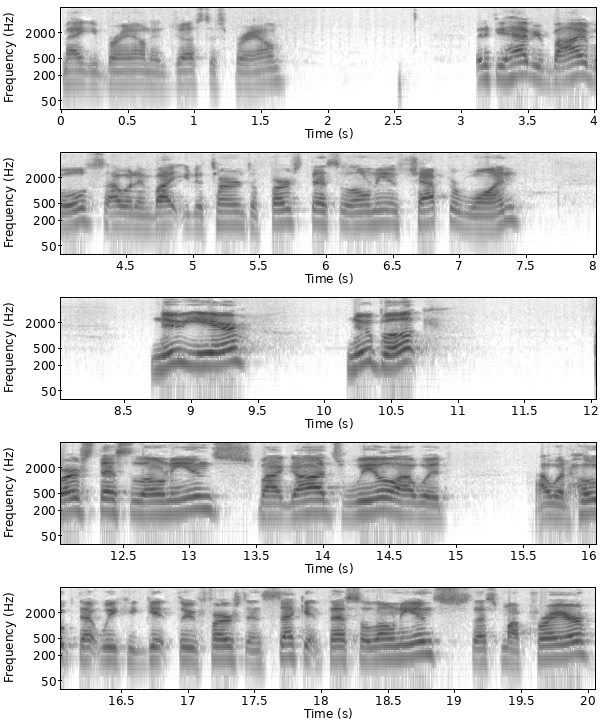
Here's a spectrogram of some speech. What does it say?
Maggie Brown and Justice Brown. But if you have your Bibles, I would invite you to turn to 1 Thessalonians chapter 1. New year, new book. 1 Thessalonians, by God's will, I would I would hope that we could get through 1st and 2nd Thessalonians. That's my prayer.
